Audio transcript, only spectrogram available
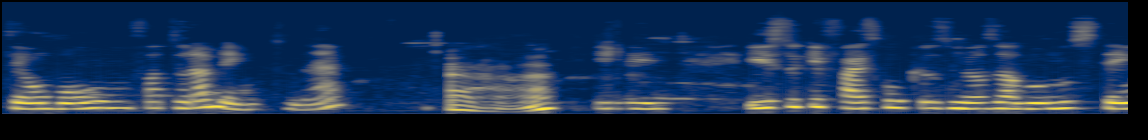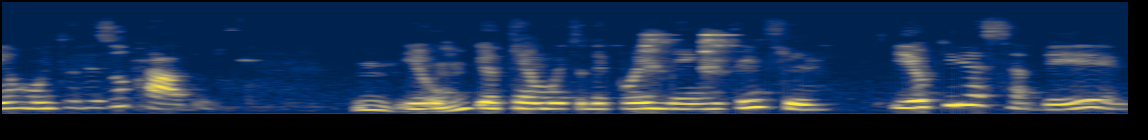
ter um bom faturamento, né? Uhum. E isso que faz com que os meus alunos tenham muito resultado. Uhum. Eu, eu tenho muito depoimento, enfim. E eu queria saber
